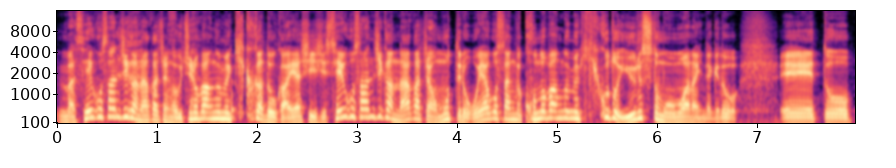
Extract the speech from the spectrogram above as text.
まあ生後3時間の赤ちゃんがうちの番組を聞くかどうか怪しいし、生後3時間の赤ちゃんを持ってる親御さんがこの番組を聞くことを許すとも思わないんだけど、えーと、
